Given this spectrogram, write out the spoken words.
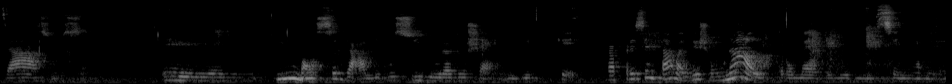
Zasius, e il Mos Gallicus Iura Docendi, che rappresentava invece un altro metodo di insegnamento.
